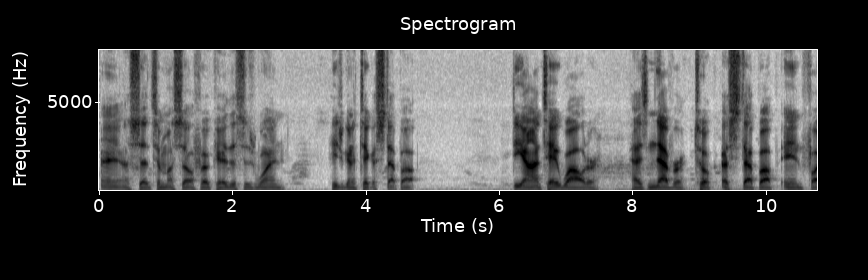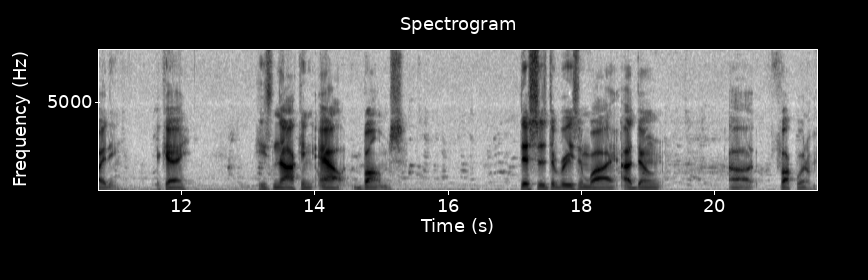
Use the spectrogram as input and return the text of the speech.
And I said to myself, okay, this is when he's going to take a step up. Deontay Wilder has never took a step up in fighting. Okay? He's knocking out bums. This is the reason why I don't uh, fuck with him.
